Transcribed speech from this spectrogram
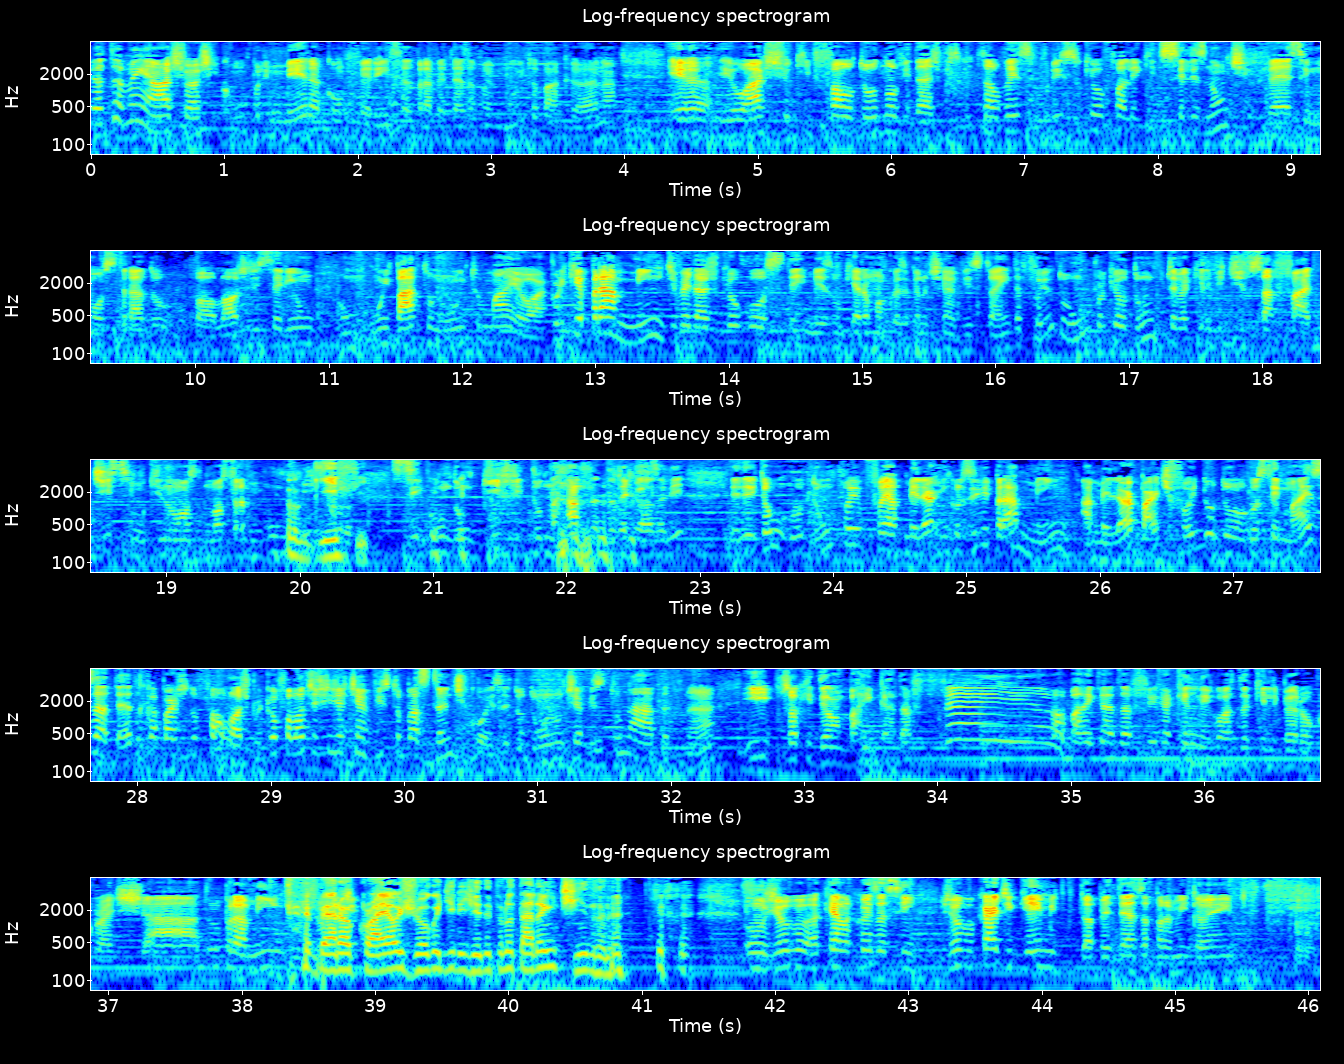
Eu também acho, eu acho que como primeira conferência pra Bethesda foi muito bacana. Eu, eu acho que faltou novidade. Por isso Talvez por isso que eu falei que se eles não tivessem mostrado o Fallout, eles teriam um, um impacto muito maior. Porque pra mim, de verdade, o que eu gostei mesmo, que era uma coisa que eu não tinha visto ainda, foi o Doom. Porque o Doom teve aquele vídeo safadíssimo que mostra, mostra um O GIF. segundo um gif do nada do negócio ali. Entendeu? Então o Doom foi, foi a melhor, inclusive pra mim, a melhor parte foi do Doom. Eu gostei mais até do que a parte do Fallout, porque o Fallout a gente já tinha visto bastante coisa, e do Doom eu não tinha visto nada, né? E só que deu uma barrigada feia, uma barrigada feia, aquele negócio daquele Battle Cry chato. Pra mim, um Battle de- Cry é o jogo dirigido pelo Tarantino, né? um jogo, aquela coisa assim, jogo card game da Bethesda pra mim também,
